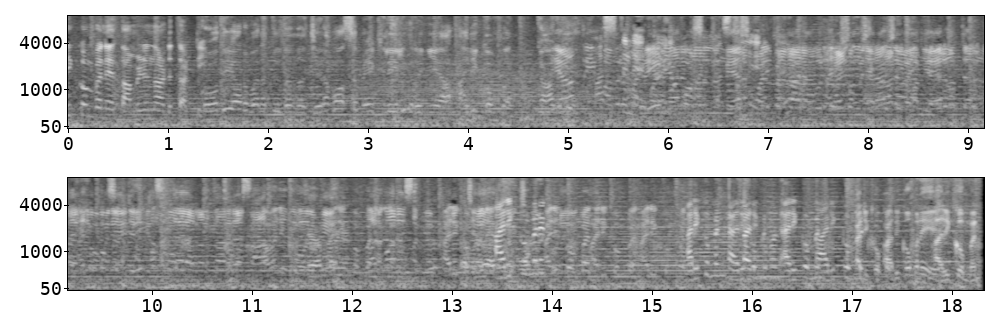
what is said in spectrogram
അരിക്കൊമ്പനെ തമിഴ്നാട് തട്ടി. കോതയാർ വനത്തിൽ നിന്ന് ജനവാസ മേഖലയിൽ ഇറങ്ങിയ അരിക്കൊമ്പൻ അരിക്കൊമ്പൻ അരിക്കൊമ്പൻ. അരിക്കൊമ്പൻ അരിക്കൊമ്പൻ അരിക്കൊമ്പൻ അരിക്കൊമ്പൻ. അരിക്കൊമ്പൻ അരിക്കൊമ്പൻ അരിക്കൊമ്പൻ.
